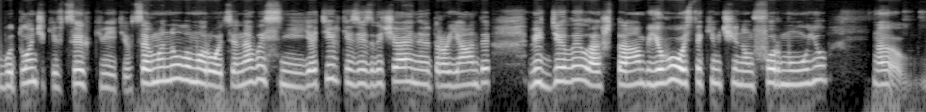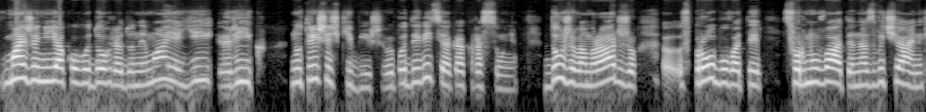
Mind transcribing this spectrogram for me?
бутончиків, цих квітів. Це в минулому році навесні. Я тільки зі звичайної троянди відділила штамп, його ось таким чином формую. Е, Майже ніякого догляду немає, їй рік. Ну, трішечки більше. Ви подивіться, яка красуня. Дуже вам раджу е, спробувати сформувати на звичайних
